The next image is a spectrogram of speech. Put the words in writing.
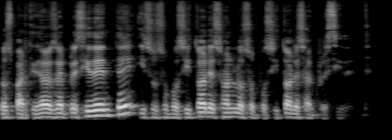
los partidarios del presidente y sus opositores son los opositores al presidente.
